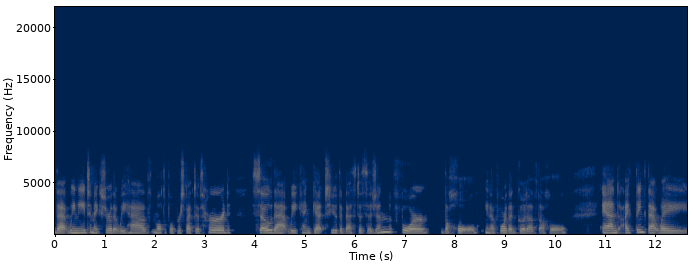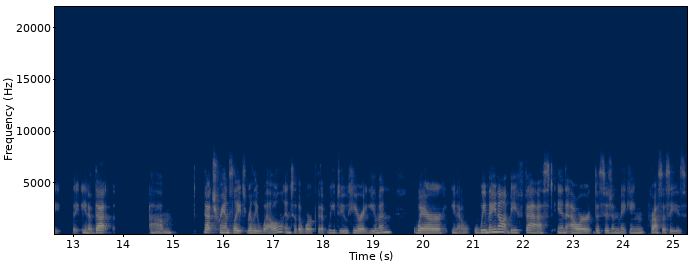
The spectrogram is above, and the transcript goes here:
That we need to make sure that we have multiple perspectives heard so that we can get to the best decision for the whole, you know, for the good of the whole. And I think that way, you know, that um, that translates really well into the work that we do here at UUMAN where you know we may not be fast in our decision making processes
